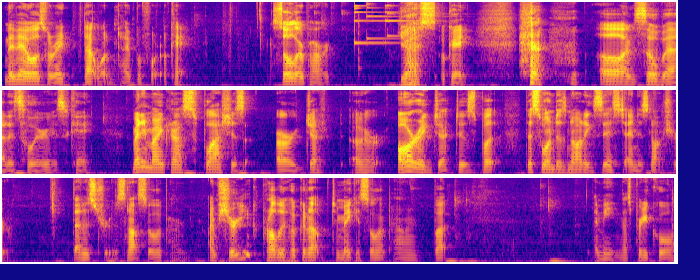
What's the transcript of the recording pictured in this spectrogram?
Maybe I was right that one time before. Okay. Solar powered. Yes, okay. oh, I'm so bad. It's hilarious. Okay. Many Minecraft splashes are are, are adjectives, but this one does not exist and is not true. That is true. It's not solar powered. I'm sure you could probably hook it up to make it solar powered, but I mean, that's pretty cool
